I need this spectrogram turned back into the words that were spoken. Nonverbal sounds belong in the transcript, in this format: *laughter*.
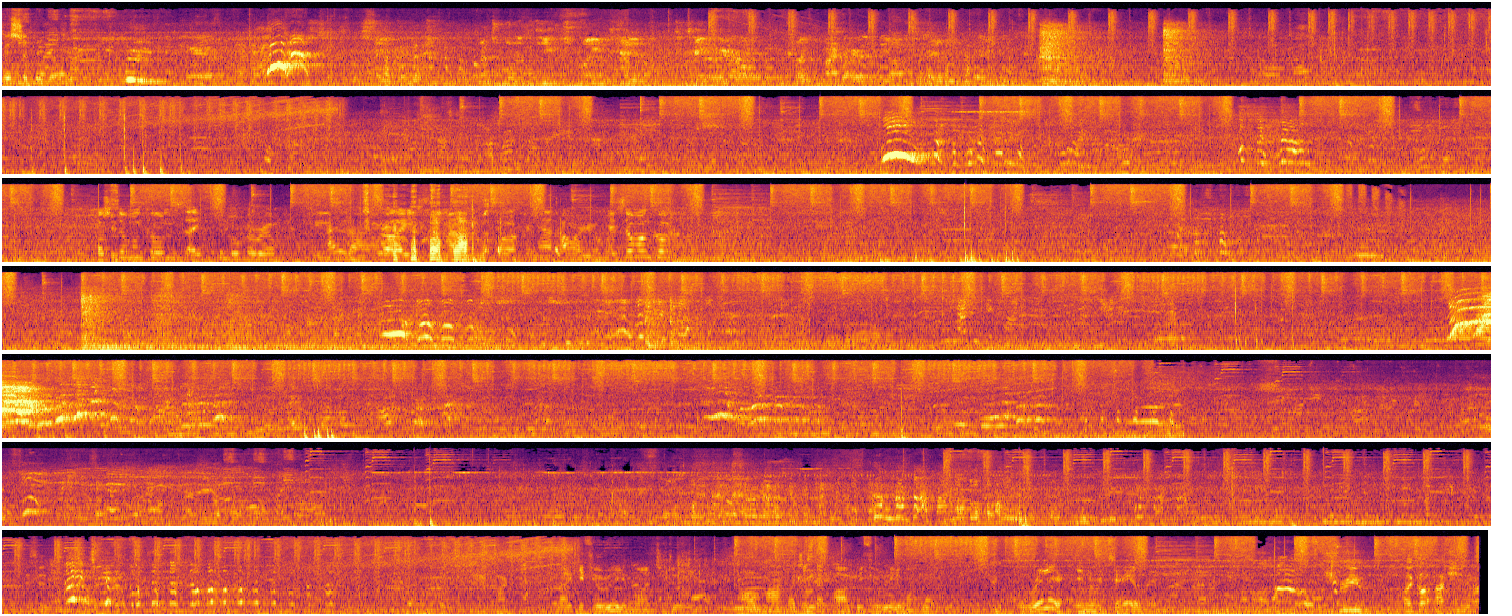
this should be good. If someone comes like to book a room, Jesus *laughs* Christ, man, fucking hell. How are you? If someone comes, Like if you really want to do, Oh man, not just a hobby, if you really want like, really in retail. True. I got actually.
